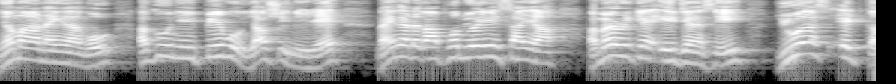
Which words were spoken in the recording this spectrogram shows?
မြန်မာနိုင်ငံကိုအကူအညီပေးဖို့ရောက်ရှိနေတဲ့နိုင်ငံတကာဖွံ့ဖြိုးရေးဆိုင်ရာ American Agency USAID က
